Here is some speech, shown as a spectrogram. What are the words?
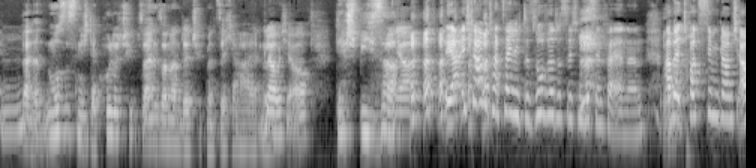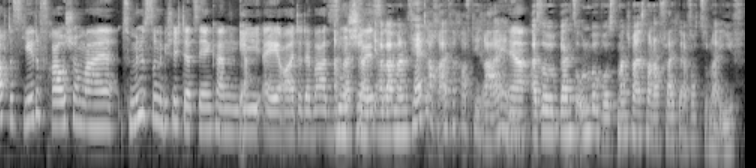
Mhm. Dann muss es nicht der coole Typ sein, sondern der Typ mit Sicherheit. Glaube ich auch. Der Spießer. Ja. ja, ich glaube tatsächlich, dass so wird es sich ein bisschen verändern. Ja. Aber trotzdem glaube ich auch, dass jede Frau schon mal zumindest so eine Geschichte erzählen kann, wie, ey, Alter, der war so Ach, scheiße. aber man fällt auch einfach auf die Reihen. Ja. Also ganz unbewusst. Manchmal ist man auch vielleicht einfach zu naiv.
